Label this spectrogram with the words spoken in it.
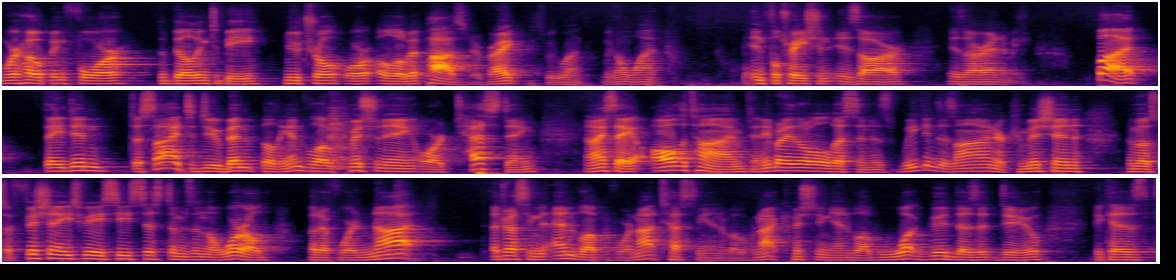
And we're hoping for the building to be neutral or a little bit positive, right? Because we want we don't want infiltration is our is our enemy. But they didn't decide to do building envelope commissioning or testing. And I say all the time to anybody that will listen is we can design or commission the most efficient HVAC systems in the world, but if we're not addressing the envelope, if we're not testing the envelope, if we're not commissioning the envelope, what good does it do? Because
